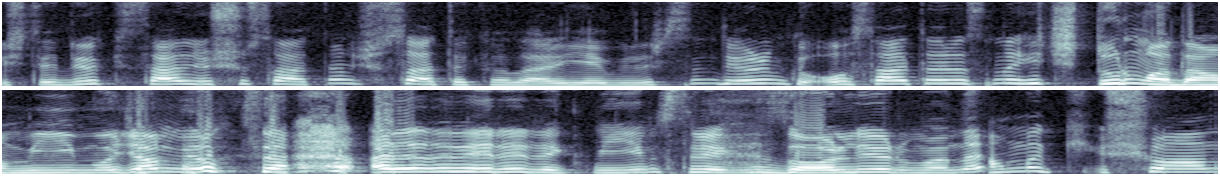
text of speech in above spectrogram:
işte diyor ki sadece şu saatten şu saate kadar yiyebilirsin. Diyorum ki o saat arasında hiç durmadan mı yiyeyim hocam yoksa arada vererek mi yiyeyim? Sürekli zorluyorum onu. Ama şu an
